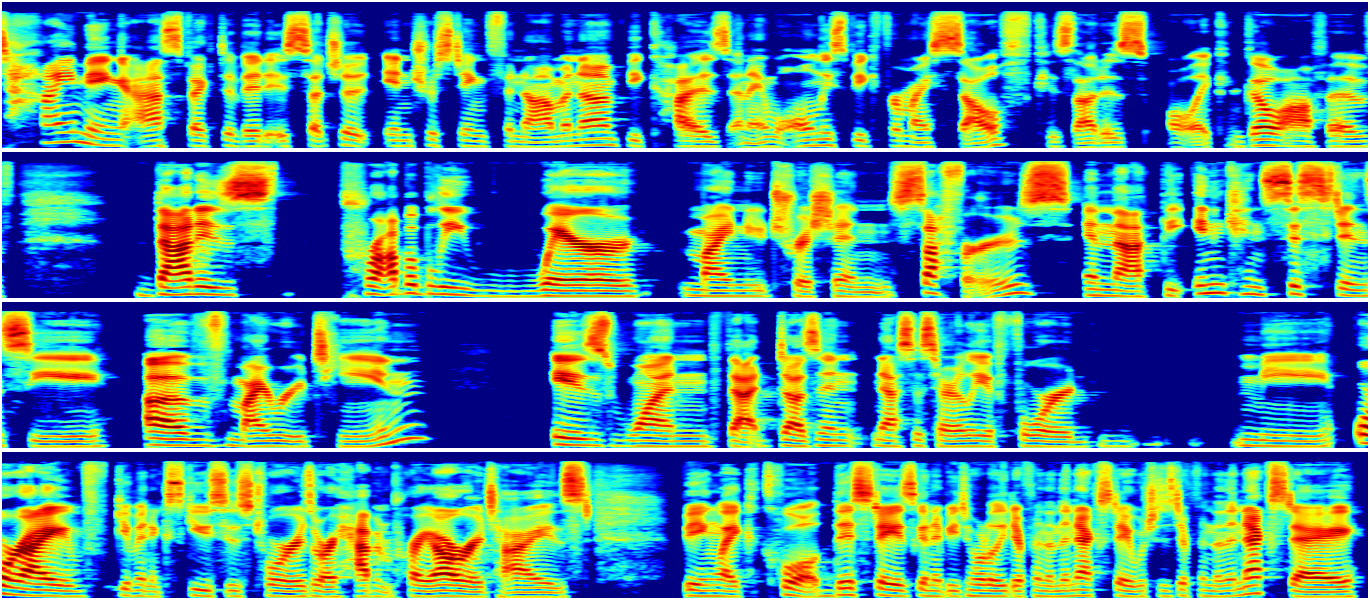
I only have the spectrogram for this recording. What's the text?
timing aspect of it is such an interesting phenomena because, and I will only speak for myself because that is all I can go off of. That is probably where my nutrition suffers in that the inconsistency of my routine is one that doesn't necessarily afford me or I've given excuses towards or I haven't prioritized being like cool this day is going to be totally different than the next day which is different than the next day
